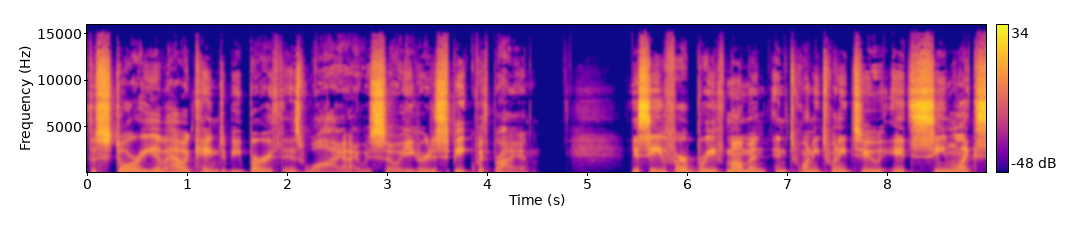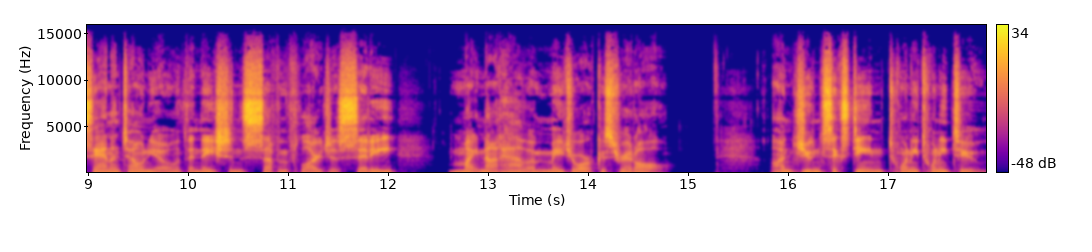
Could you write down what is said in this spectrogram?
The story of how it came to be birthed is why I was so eager to speak with Brian. You see, for a brief moment in 2022, it seemed like San Antonio, the nation's seventh largest city, might not have a major orchestra at all. On June 16, 2022,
